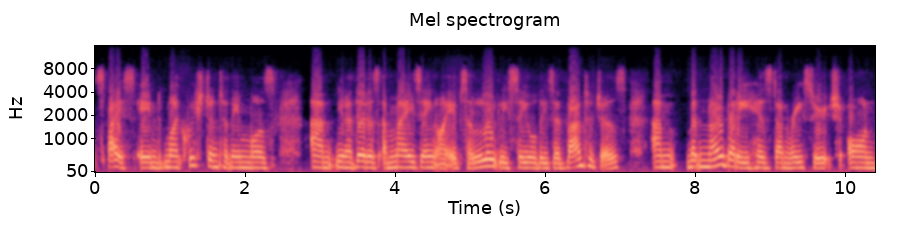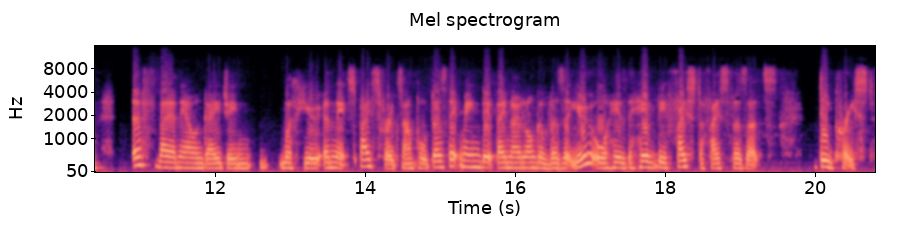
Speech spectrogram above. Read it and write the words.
space. And my question to them was, um, you know, that is amazing. I absolutely see all these advantages, um, but nobody has done research on if they are now engaging with you in that space, for example, does that mean that they no longer visit you or have, have their face to face visits decreased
